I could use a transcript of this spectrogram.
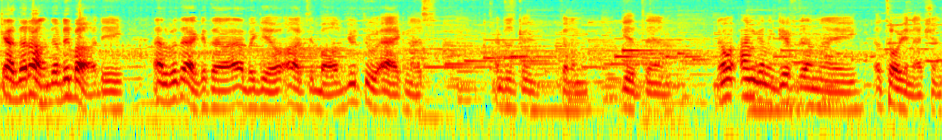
Gather round everybody. Albert Agatha, Abigail, Archibald, you two Agnes. I'm just gonna, gonna give them... No, I'm gonna give them a, a toy in action.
